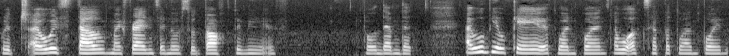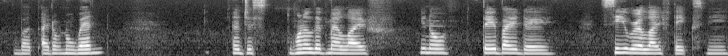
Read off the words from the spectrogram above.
which i always tell my friends and those who talk to me if told them that i will be okay at one point i will accept at one point but i don't know when i just want to live my life you know, day by day, see where life takes me.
